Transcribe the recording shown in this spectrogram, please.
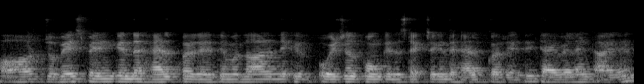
और जो बेस पेयरिंग के अंदर हेल्प कर रहे थे मतलब आरएनए के ओरिजिनल फॉर्म के अंदर स्ट्रक्चर के अंदर हेल्प कर रहे थे डाइवेलेंट आयरन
